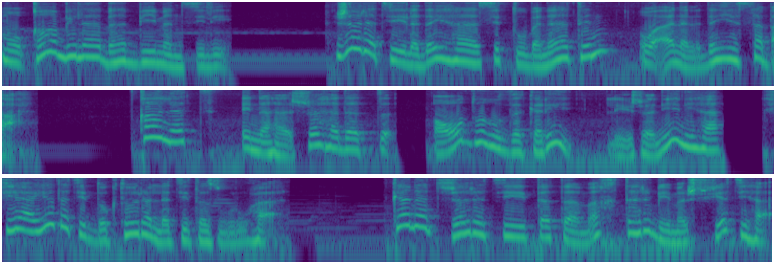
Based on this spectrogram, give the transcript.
مقابل باب منزلي. جارتي لديها ست بنات وأنا لدي سبع. قالت إنها شاهدت عضوه الذكري لجنينها في عيادة الدكتورة التي تزورها. كانت جارتي تتمختر بمشيتها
